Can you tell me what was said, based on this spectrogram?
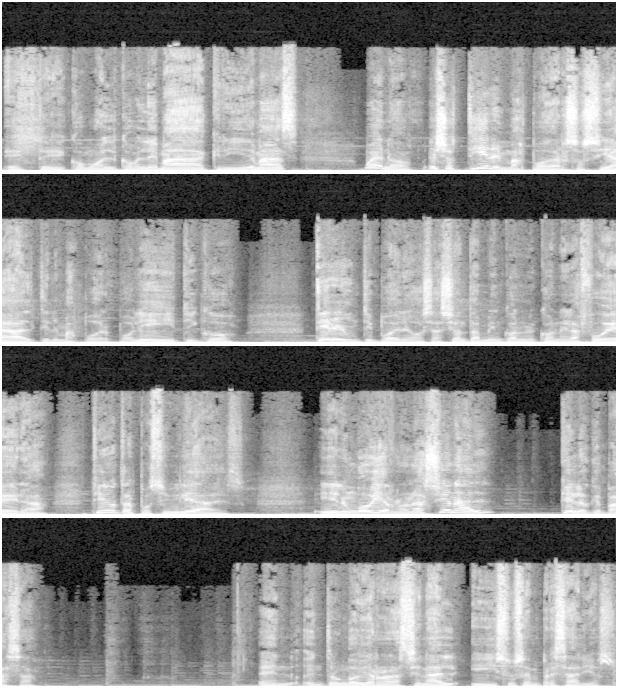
este, como el, como el de Macri y demás, bueno, ellos tienen más poder social, tienen más poder político, tienen un tipo de negociación también con, con el afuera, tienen otras posibilidades. Y en un gobierno nacional, ¿qué es lo que pasa? En- entre un gobierno nacional y sus empresarios.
